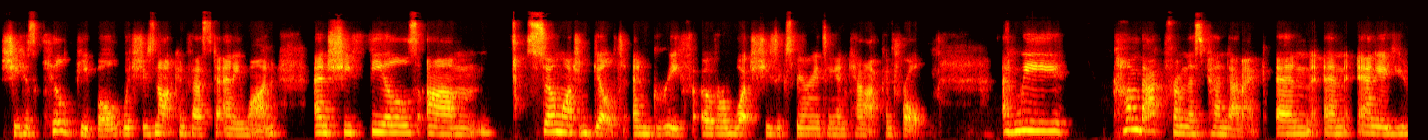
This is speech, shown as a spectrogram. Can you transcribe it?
She has killed people, which she's not confessed to anyone. And she feels um, so much guilt and grief over what she's experiencing and cannot control. And we come back from this pandemic, and and Anya, you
